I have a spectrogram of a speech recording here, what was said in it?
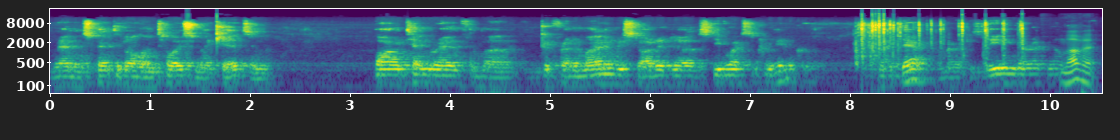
ran and spent it all on toys for my kids and borrowed 10 grand from a good friend of mine, and we started uh, Steve Wexler Creative Group right there. America's leading direct mail. Love it.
